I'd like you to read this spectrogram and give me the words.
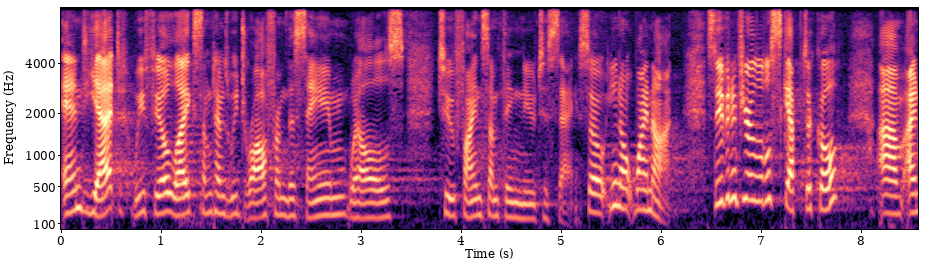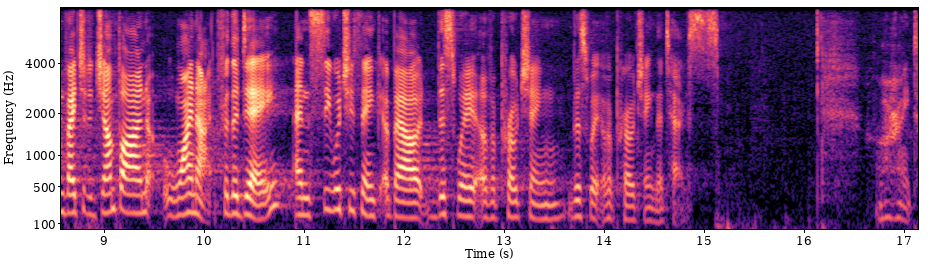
and yet we feel like sometimes we draw from the same wells to find something new to say. So, you know, why not? So, even if you're a little skeptical, um, I invite you to jump on why not for the day and see what you think about this way of approaching this way of approaching the texts. All right.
